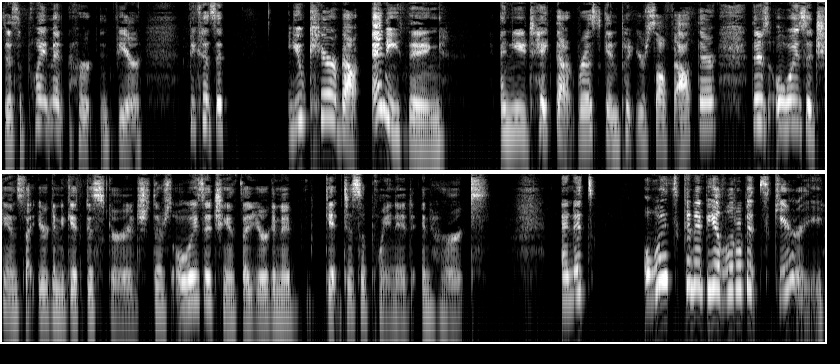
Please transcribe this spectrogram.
disappointment hurt and fear because if you care about anything and you take that risk and put yourself out there, there's always a chance that you're going to get discouraged. There's always a chance that you're going to get disappointed and hurt. And it's always going to be a little bit scary.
